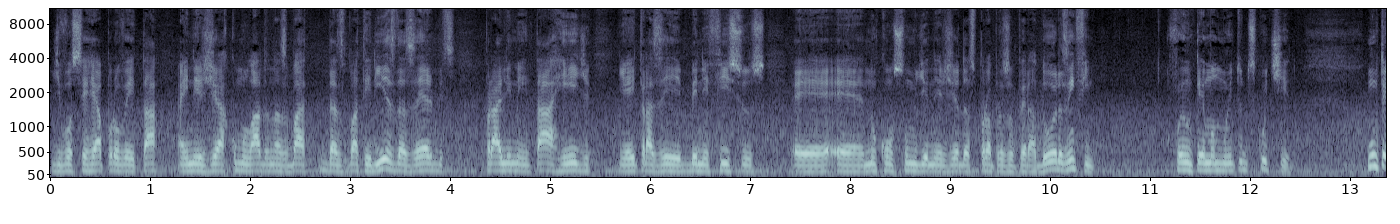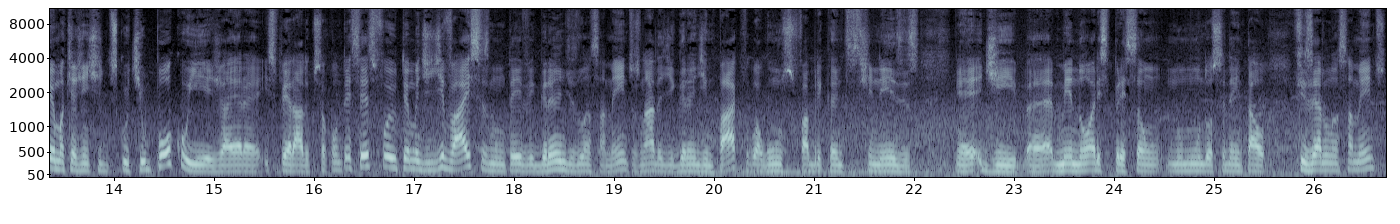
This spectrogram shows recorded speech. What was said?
de você reaproveitar a energia acumulada nas das baterias das Airbus para alimentar a rede e aí trazer benefícios é, é, no consumo de energia das próprias operadoras, enfim, foi um tema muito discutido. Um tema que a gente discutiu pouco e já era esperado que isso acontecesse foi o tema de devices, não teve grandes lançamentos, nada de grande impacto. Alguns fabricantes chineses é, de é, menor expressão no mundo ocidental fizeram lançamentos,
